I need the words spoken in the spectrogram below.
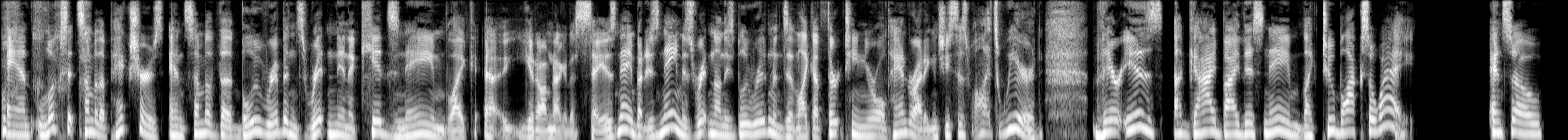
and looks at some of the pictures and some of the blue ribbons written in a kid's name. Like, uh, you know, I'm not going to say his name, but his name is written on these blue ribbons in like a 13 year old handwriting. And she says, "Well, it's weird. There is a guy by this name like two blocks away." And so,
